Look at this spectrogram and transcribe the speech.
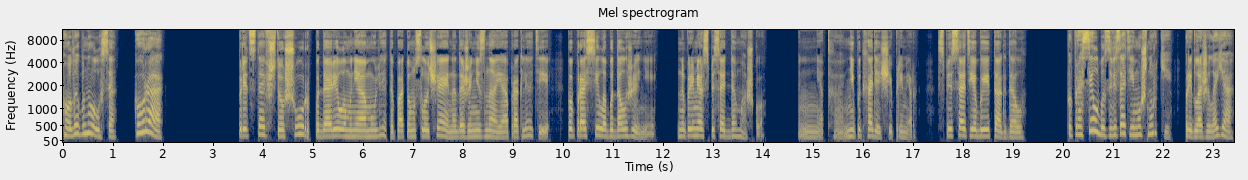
Улыбнулся. Ура! Представь, что Шур подарил мне амулет, а потом случайно, даже не зная о проклятии, попросил об одолжении. Например, списать домашку. Нет, неподходящий пример. Списать я бы и так дал. «Попросил бы завязать ему шнурки», — предложила я.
